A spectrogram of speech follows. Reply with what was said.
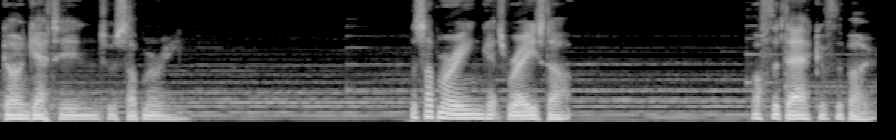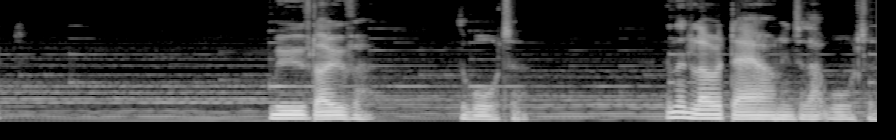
go and get into a submarine. The submarine gets raised up off the deck of the boat, moved over the water, and then lowered down into that water.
